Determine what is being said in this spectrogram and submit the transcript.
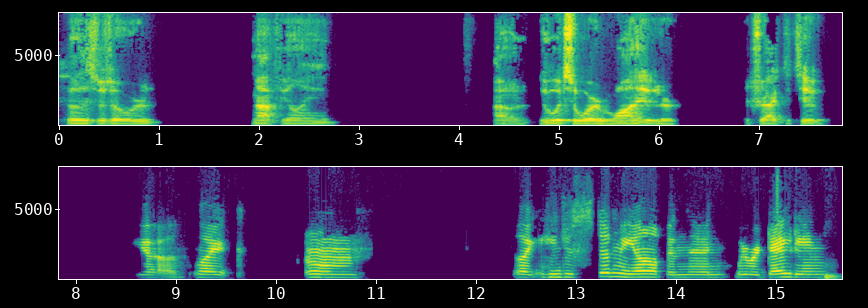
So this was over not feeling, uh, what's the word, wanted or attracted to? Yeah, like, um, like he just stood me up and then we were dating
